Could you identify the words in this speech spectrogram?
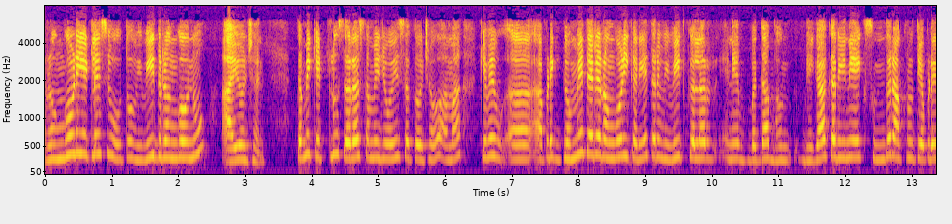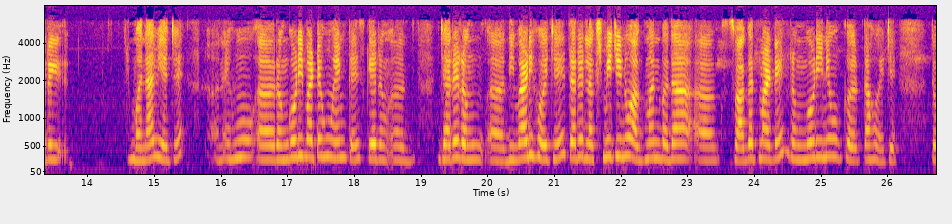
રંગોળી એટલે શું? તો વિવિધ રંગોનું આયોજન. તમે કેટલું સરસ તમે જોઈ શકો છો આમાં કે ભાઈ આપણે ગમે ત્યારે રંગોળી કરીએ, ત્યારે વિવિધ કલર એને બધા ભંગ- કરીને એક સુંદર આકૃતિ આપણે બનાવીએ છીએ. અને હું રંગોળી માટે હું એમ કહીશ કે જ્યારે રંગ દિવાળી હોય છે, ત્યારે લક્ષ્મીજીનું આગમન બધા સ્વાગત માટે રંગોળીને કરતા હોય છે. તો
